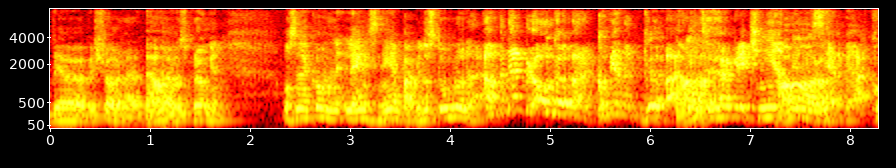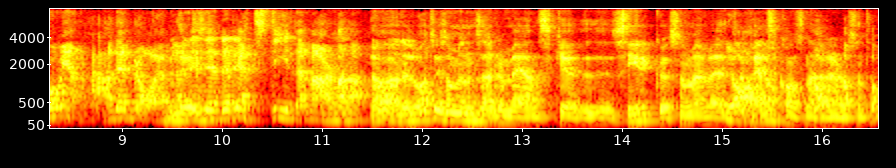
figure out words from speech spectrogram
blir jag överkörd här. Ja. Översprungen. Och sen när jag kom längst ner backen. Då stod de där. Ja men det är bra gubbar. Kom igen nu gubbar. Ja. Lite högre knä Ja, vill vi ja. se. Ja, kom igen. Ja det är bra. Jag vill Det- är rätt stil där med armarna. Ja, ja, det låter ju som en sån här rumänsk eh, cirkus som är med trapetskonstnärer och sånt där.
